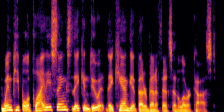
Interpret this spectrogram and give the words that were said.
When people apply these things, they can do it. They can get better benefits at a lower cost.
